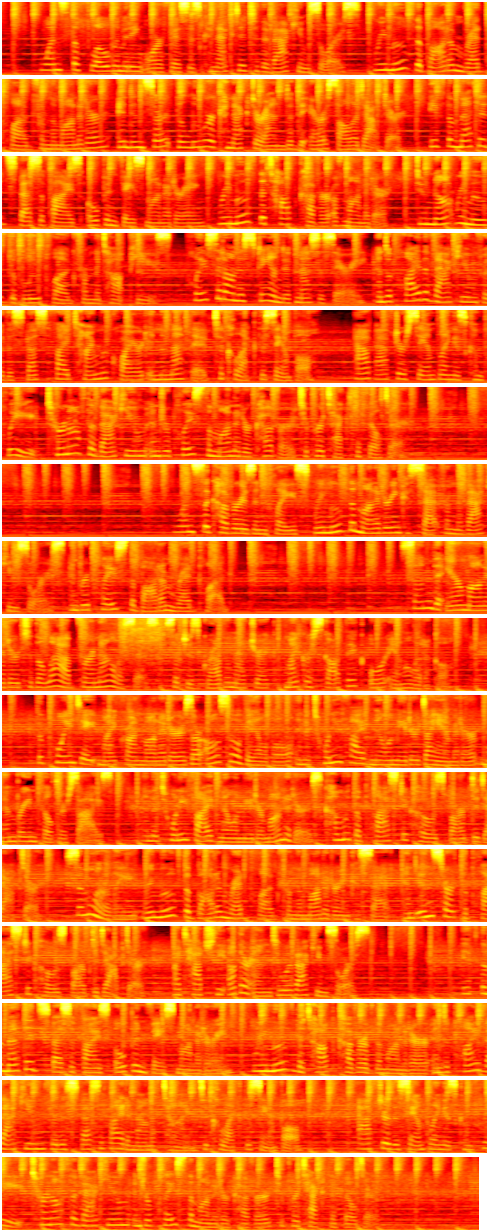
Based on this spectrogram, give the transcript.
Once the flow limiting orifice is connected to the vacuum source, remove the bottom red plug from the monitor and insert the Luer connector end of the aerosol adapter. If the method specifies open face monitoring, remove the top cover of monitor. Do not remove the blue plug from the top piece. Place it on a stand if necessary, and apply the vacuum for the specified time required in the method to collect the sample. After sampling is complete, turn off the vacuum and replace the monitor cover to protect the filter. Once the cover is in place, remove the monitoring cassette from the vacuum source and replace the bottom red plug. Send the air monitor to the lab for analysis, such as gravimetric, microscopic, or analytical. The 0.8 micron monitors are also available in a 25 millimeter diameter membrane filter size, and the 25mm monitors come with a plastic hose barbed adapter. Similarly, remove the bottom red plug from the monitoring cassette and insert the plastic hose barbed adapter. Attach the other end to a vacuum source. If the method specifies open face monitoring, remove the top cover of the monitor and apply vacuum for the specified amount of time to collect the sample. After the sampling is complete, turn off the vacuum and replace the monitor cover to protect the filter.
